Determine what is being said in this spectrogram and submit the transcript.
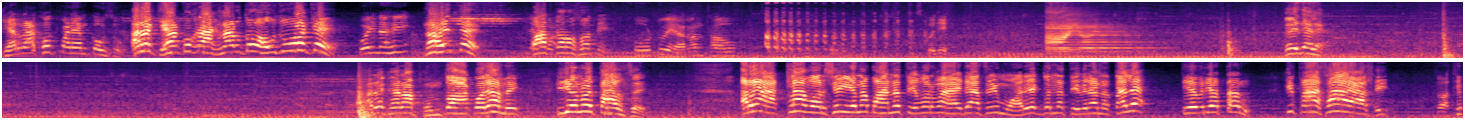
ઘેર રાખો જ પણ એમ કઉ છું. અરે ઘેર કોક રાખનારું તો હોવું જોવે કે? કોઈ નહીં. નહીં જ ને. વાત કરો છો તે ખોટું હેરાન થવું. બાસ્કુજી ગઈ દે લે. અરે ખરા ફોન તો આ કર્યા નહીં. ઈયોનો તાલ છે. અરે આટલા વર્ષે એના બાને તેવરવા હેડ્યા છે મોરે એક ગણના તેવર્યા નતા લે? તેવરિયા તન? કે પાછા આયા છે. ચોથી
